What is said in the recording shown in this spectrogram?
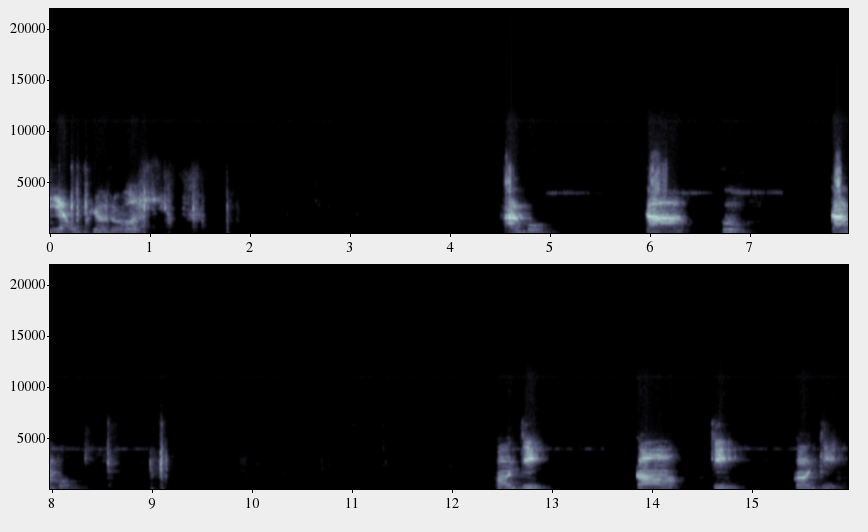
diye okuyoruz. Gagu, gagu, gagu. Gogi, gogi, gogi.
